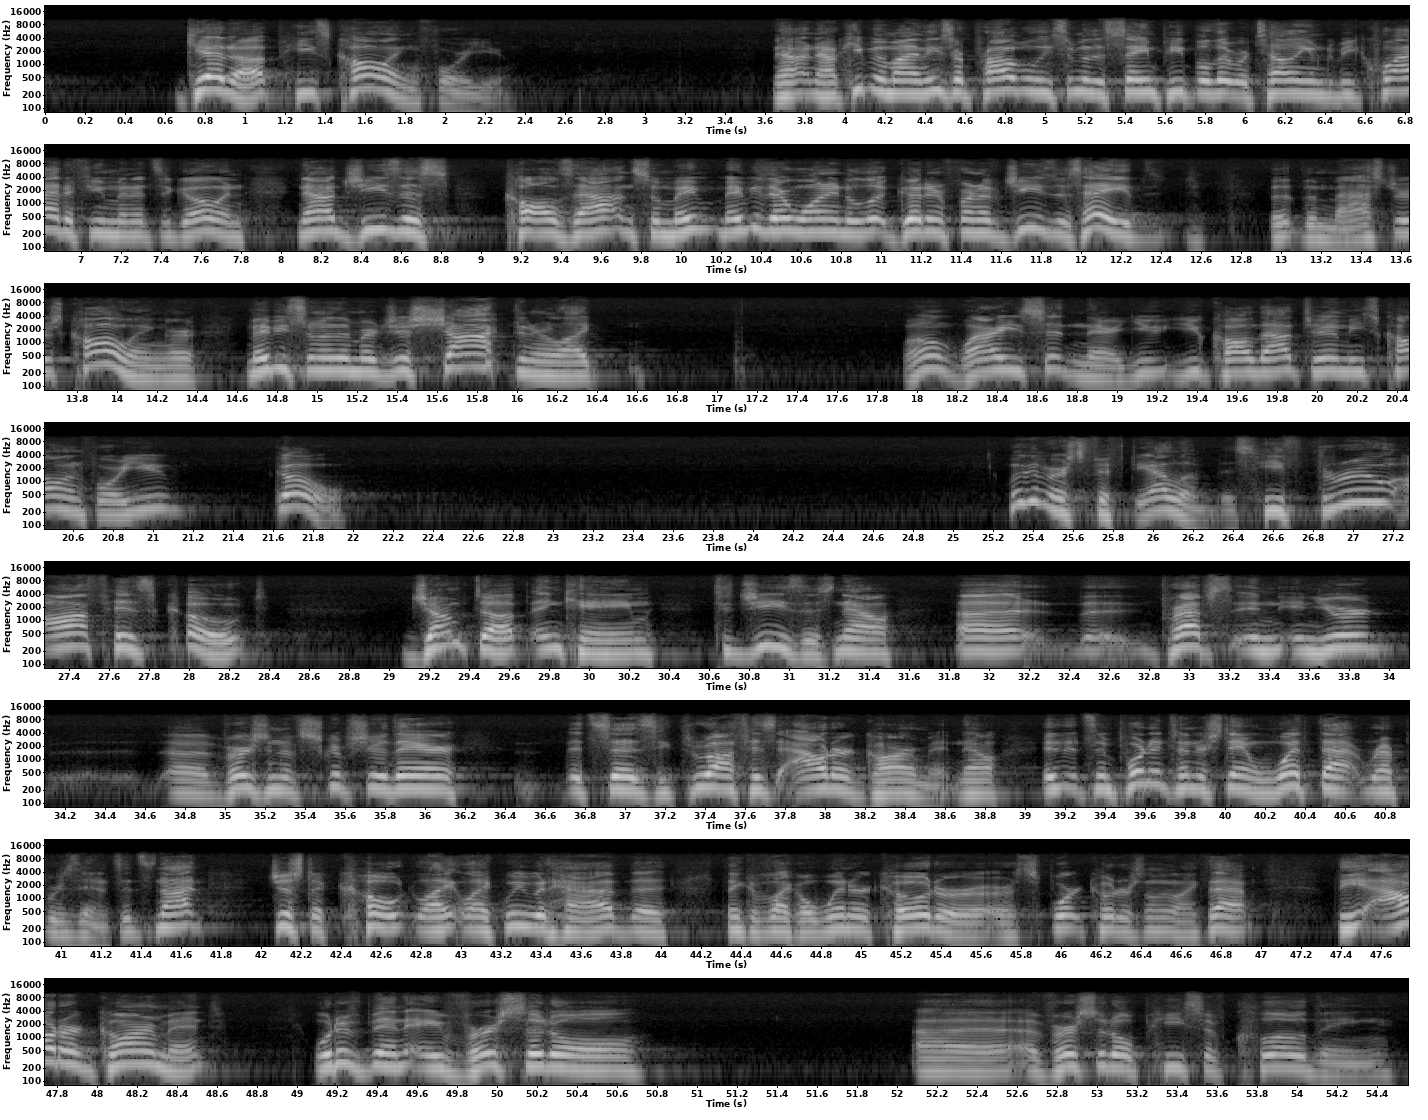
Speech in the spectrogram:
get up, he's calling for you. Now, now keep in mind, these are probably some of the same people that were telling him to be quiet a few minutes ago, and now Jesus calls out, and so maybe, maybe they're wanting to look good in front of Jesus. Hey, the, the master's calling. Or maybe some of them are just shocked and are like, Well, why are you sitting there? You, you called out to him, he's calling for you. Go. Look at verse 50. I love this. He threw off his coat, jumped up, and came to Jesus. Now, uh, the, perhaps in, in your uh, version of scripture there, it says he threw off his outer garment. Now, it, it's important to understand what that represents. It's not just a coat like, like we would have, the, think of like a winter coat or, or a sport coat or something like that. The outer garment would have been a versatile, uh, a versatile piece of clothing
